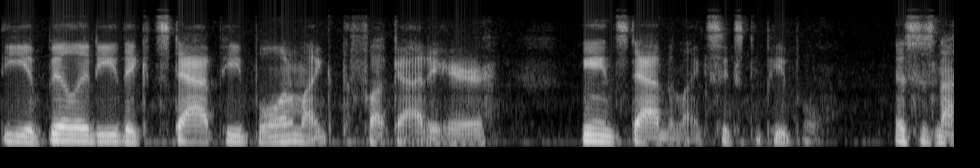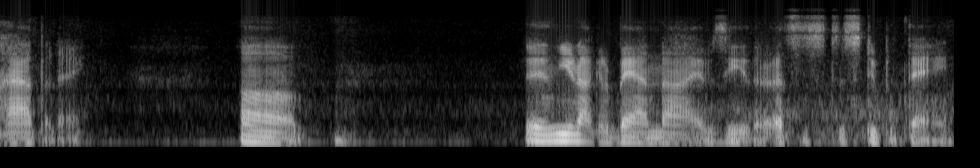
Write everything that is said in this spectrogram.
the ability, they could stab people, and I'm like, the fuck out of here. You ain't stabbing like 60 people. This is not happening. Um, and you're not going to ban knives either. That's just a stupid thing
